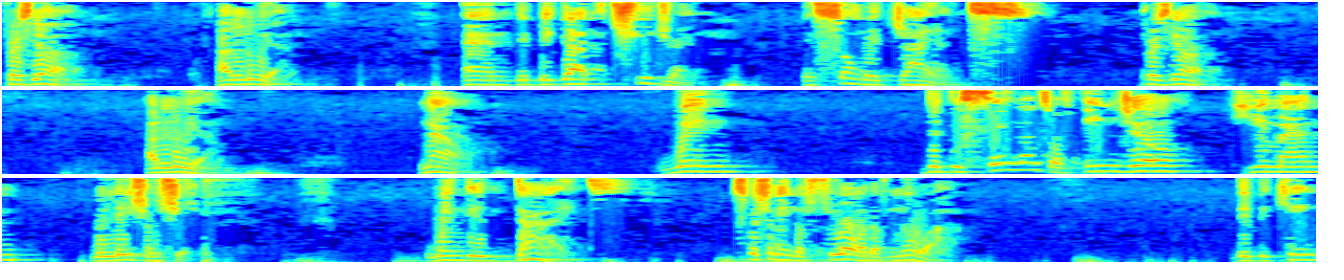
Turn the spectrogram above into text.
Praise God. Hallelujah. And they begat children, in some way giants. Praise God. Hallelujah. Now, when the descendants of angel human relationship, when they died, especially in the flood of Noah, they became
